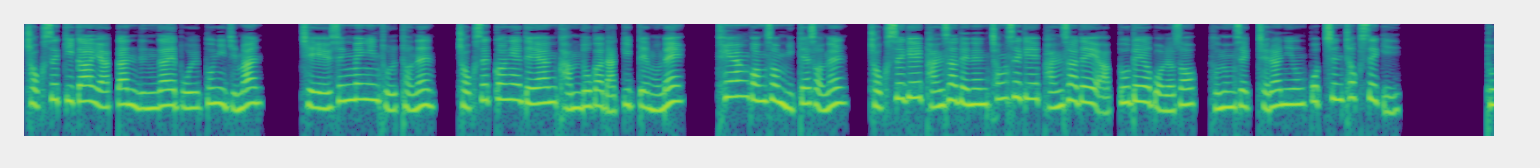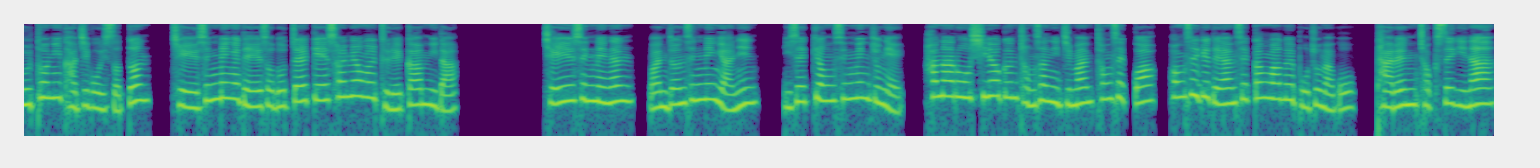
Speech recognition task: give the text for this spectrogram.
적색기가 약간 능가해 보일 뿐이지만 제일 생명인 돌턴은 적색광에 대한 감도가 낮기 때문에 태양광선 밑에서는 적색에 반사되는 청색의 반사대에 압도되어 버려서 분홍색 제라니움 꽃은 척색이 돌턴이 가지고 있었던 제일 생명에 대해서도 짧게 설명을 드릴까 합니다. 제일 생명은 완전 생명이 아닌 이색형 생명 중에 하나로 시력은 정상이지만 청색과 황색에 대한 색각막을 보존하고 다른 적색이나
